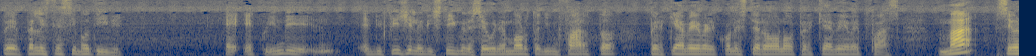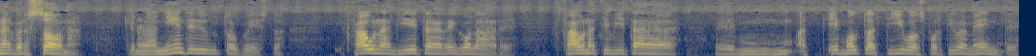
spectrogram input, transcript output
per, per, gli stessi motivi e, e quindi è difficile distinguere se uno è morto di infarto perché aveva il colesterolo o perché aveva il FAS. Ma se una persona che non ha niente di tutto questo, fa una dieta regolare, fa un'attività, eh, è molto attivo sportivamente,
